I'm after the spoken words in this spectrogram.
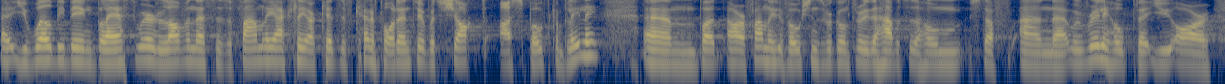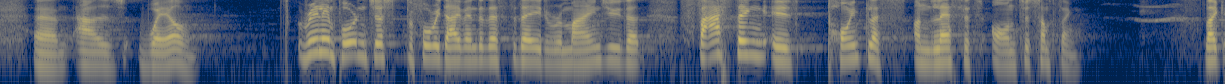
uh, you will be being blessed. We're loving this as a family, actually. Our kids have kind of bought into it, which shocked us both completely. Um, but our family devotions, we're going through the Habits of the Home stuff, and uh, we really hope that you are um, as well. Really important, just before we dive into this today, to remind you that fasting is pointless unless it's on to something. Like,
